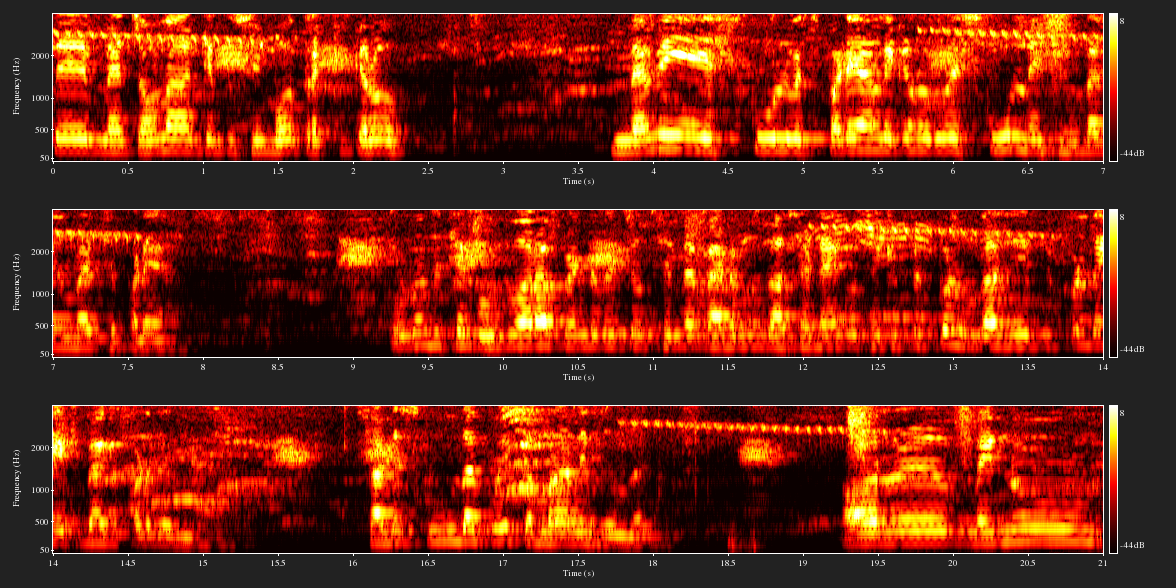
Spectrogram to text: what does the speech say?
ਤੇ ਮੈਂ ਚਾਹੁੰਦਾ ਕਿ ਤੁਸੀਂ ਬਹੁਤ ਤਰੱਕੀ ਕਰੋ। ਮੈਂ ਵੀ ਇਸ ਸਕੂਲ ਵਿੱਚ ਪੜ੍ਹਿਆ, ਲੇਕਿਨ ਉਦੋਂ ਇਹ ਸਕੂਲ ਨਹੀਂ ਸੀ ਹੁੰਦਾ ਜਦੋਂ ਮੈਂ ਇੱਥੇ ਪੜ੍ਹਿਆ। ਉਦੋਂ ਜਿੱਥੇ ਗੁਰਦੁਆਰਾ ਪਿੰਡ ਵਿੱਚ ਉੱਥੇ ਮੈਂ ਮੈਡਮ ਨੂੰ ਦੱਸ ਰਿਹਾ ਕਿ ਉੱਥੇ ਇੱਕ ਪਿੱਪਲ ਹੁੰਦਾ ਸੀ, ਪਿੱਪਲ ਦੇ ਹੇਠ ਬਹਿ ਕੇ ਪੜ੍ਹਦੇ ਹੁੰਦੇ ਸੀ। ਸਾਡੇ ਸਕੂਲ ਦਾ ਕੋਈ ਕਮਰਾ ਨਹੀਂ ਸੀ ਹੁੰਦਾ। ਔਰ ਮੈਨੂੰ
